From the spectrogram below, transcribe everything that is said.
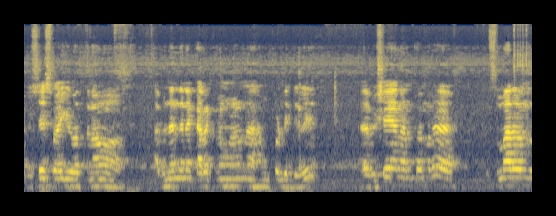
ವಿಶೇಷವಾಗಿ ಇವತ್ತು ನಾವು ಅಭಿನಂದನೆ ಕಾರ್ಯಕ್ರಮವನ್ನು ಹಮ್ಮಿಕೊಂಡಿದ್ದೀವಿ ಆ, ವಿಷಯ ಏನಂತಂದ್ರೆ ಸುಮಾರು ಒಂದು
